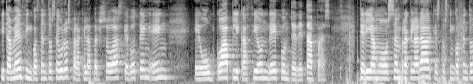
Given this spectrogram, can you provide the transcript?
e tamén 500 euros para aquelas persoas que voten en e ou coa aplicación de Ponte de Tapas. Queríamos sempre aclarar que estos 500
